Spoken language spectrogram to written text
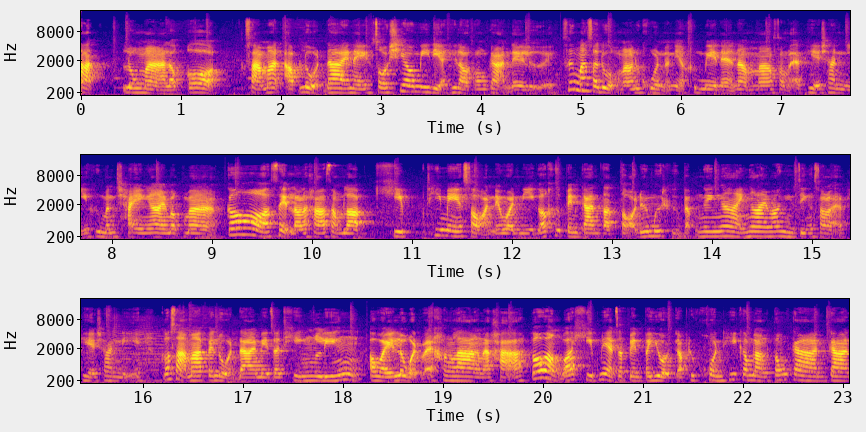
ตัดลงมาแล้วก็ สามารถอัปโหลดได้ในโซเชียลมีเดียที่เราต้องการได้เลย ซึ่งมันสะดวกมากทุกคน อันนี้คือเมย์แนะนำมากสำหรับแอปพลิเคชันนี้คือมันใช้ง่ายมากๆ ก็เสร็จแล้วนะคะสำหรับคลิปที่เมย์สอนในวันนี้ก็คือเป็นการตัดต่อด้วยมือถือแบบง่ายๆ ง่ายมากจริงๆสำหรับแอปพลิเคชันนี้ ก็สามารถไปโหลดได้เมย์จะทิ้งลิงก์เอาไว้โหลดไว้ข้างล่างนะคะ ก็หวังว่าคลิปเนี่ยจะเป็นประโยชน์กับทุกคนที่กำลังต้องการการ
